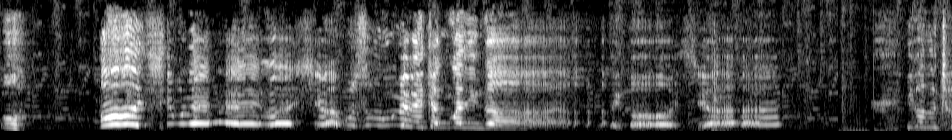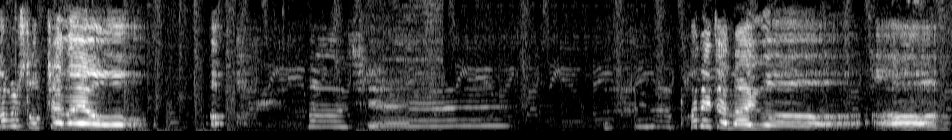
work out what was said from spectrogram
어, 아, 시부레, 이거, 씨야, 무슨 운명의 장난인가. 이거, 씨야. 이거는 참을 수 없잖아요. 어, 아, 씨. 이 거 파내잖아, 이거. 어.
